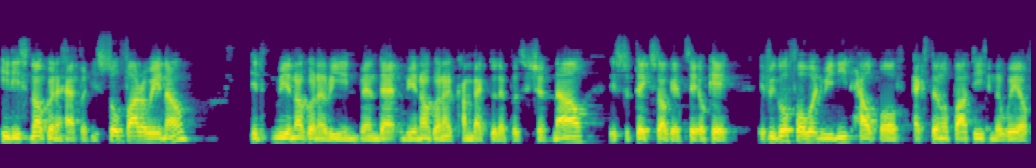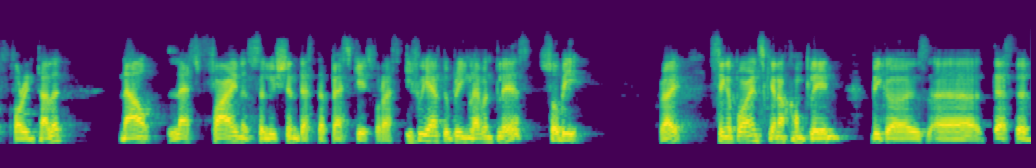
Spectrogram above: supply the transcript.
It is not going to happen. It's so far away now. It, we are not going to reinvent that. We are not going to come back to that position. Now is to take stock and say, okay, if we go forward, we need help of external parties in the way of foreign talent. Now let's find a solution that's the best case for us. If we have to bring 11 players, so be it, right? Singaporeans cannot complain because uh, that's the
